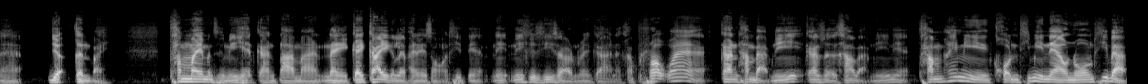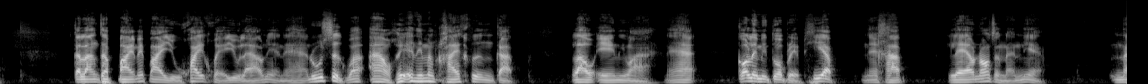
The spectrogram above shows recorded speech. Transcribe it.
นะฮะเยอะเกินไปทำไมมันถึงมีเหตุการณ์ตามมาในใกล้ๆกันเลยภายในสองอาทิตย์เนี่ยนี่นี่คือที่สหรัฐอเมริกานะครับ เพราะว่าการทำแบบนี้การเสนอข่าวแบบนี้เนี่ยทำให้มีคนที่มีแนวโน้มที่แบบกำลังจะไปไม่ไปอยู่ไข้เขวอยู่แล้วเนี่ยนะฮะรู้สึกว่าอ้าวเฮ้ยอันนี้มันคล้ายคลึงกับเราเองนี่หว่านะฮะก็เลยมีตัวเปรียบเทียบนะครับ แล้วนอกจากนั้นเนี่ยใน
